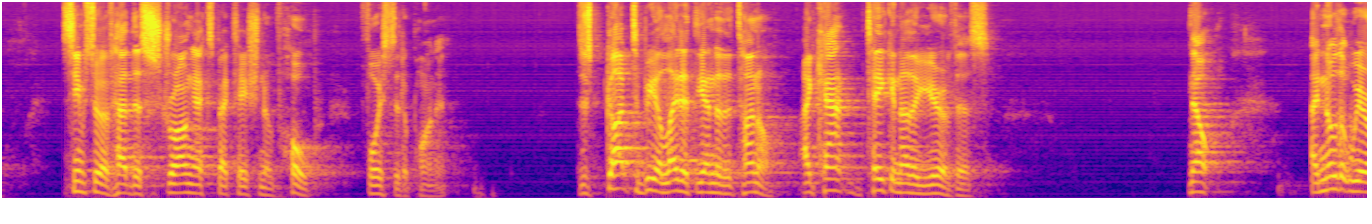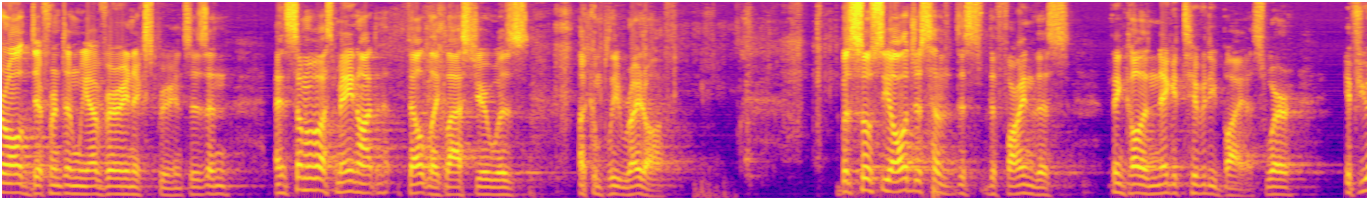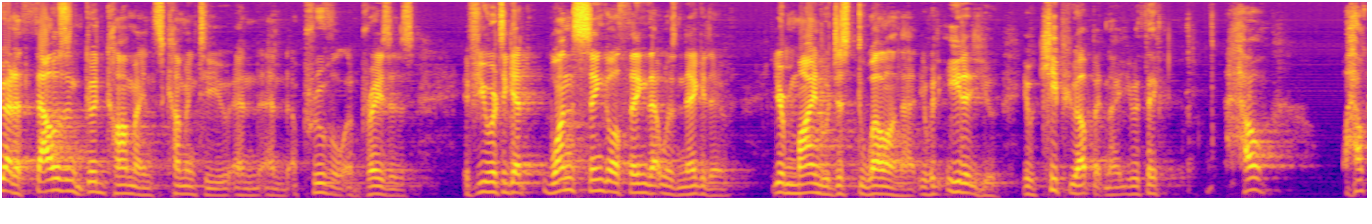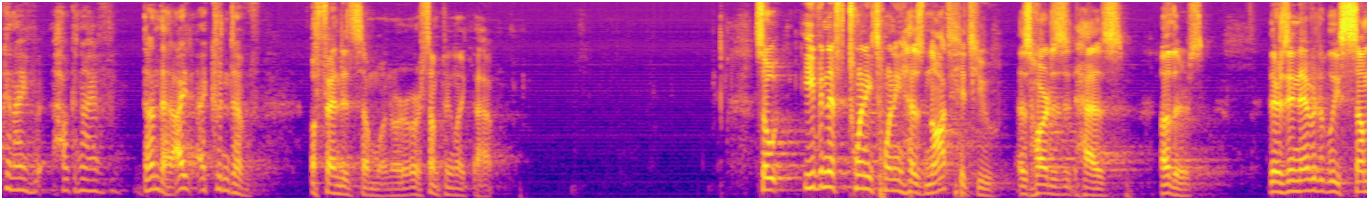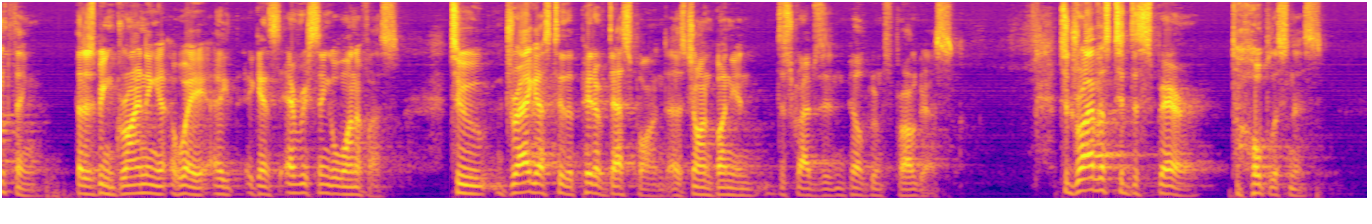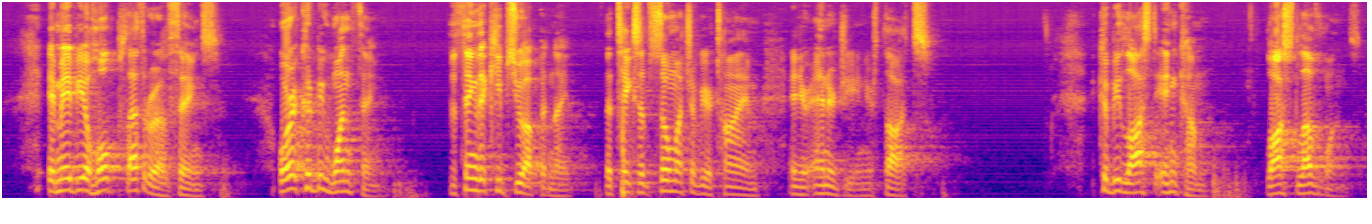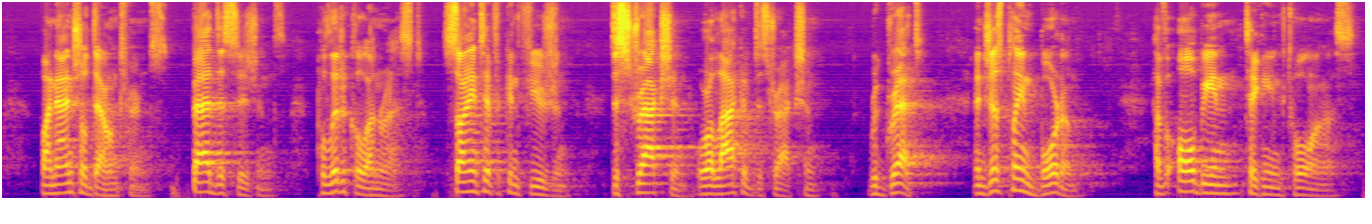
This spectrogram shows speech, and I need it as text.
seems to have had this strong expectation of hope foisted upon it. There's got to be a light at the end of the tunnel. I can't take another year of this. Now, I know that we are all different and we have varying experiences, and, and some of us may not felt like last year was a complete write off. But sociologists have this, defined this thing called a negativity bias, where if you had a thousand good comments coming to you and, and approval and praises, if you were to get one single thing that was negative, your mind would just dwell on that. It would eat at you. It would keep you up at night. You would think, how, how, can, I, how can I have done that? I, I couldn't have offended someone or, or something like that. So even if 2020 has not hit you as hard as it has others, there's inevitably something that has been grinding away against every single one of us to drag us to the pit of despond, as John Bunyan describes it in Pilgrim's Progress, to drive us to despair, to hopelessness. It may be a whole plethora of things, or it could be one thing, the thing that keeps you up at night, that takes up so much of your time and your energy and your thoughts. It could be lost income, lost loved ones, financial downturns, bad decisions, political unrest, scientific confusion, distraction or a lack of distraction, regret, and just plain boredom have all been taking a toll on us.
